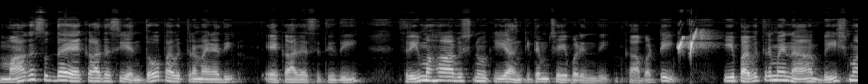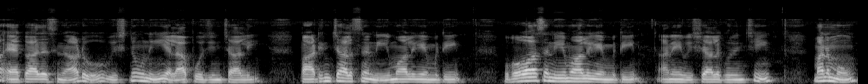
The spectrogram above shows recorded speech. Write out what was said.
మాఘశుద్ధ ఏకాదశి ఎంతో పవిత్రమైనది. ఏకాదశి తిథి శ్రీ మహావిష్ణువుకి అంకితం చేయబడింది. కాబట్టి ఈ పవిత్రమైన భీష్మ ఏకాదశి నాడు విష్ణువుని ఎలా పూజించాలి? పాటించాల్సిన నియమాలు ఏమిటి? ఉపవాస నియమాలు ఏమిటి? అనే విషయాల గురించి మనము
